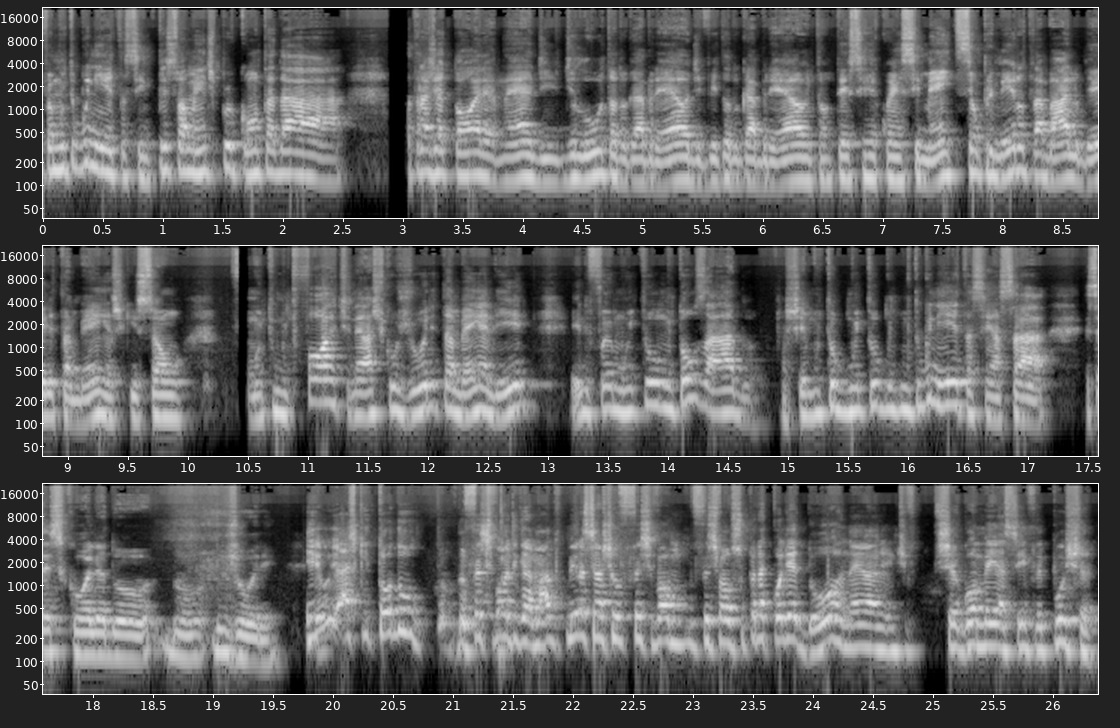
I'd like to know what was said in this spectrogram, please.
foi muito bonito, assim, principalmente por conta da, da trajetória, né, de, de, luta do Gabriel, de vida do Gabriel, então ter esse reconhecimento, ser o primeiro trabalho dele também, acho que isso é um, muito, muito forte, né, acho que o júri também ali, ele foi muito, muito ousado, achei muito, muito, muito bonita, assim, essa, essa escolha do, do, do júri. E eu acho que todo o Festival de Gramado, primeiro assim, eu achei o festival, um festival super acolhedor, né? A gente chegou meio assim, falei, puxa,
